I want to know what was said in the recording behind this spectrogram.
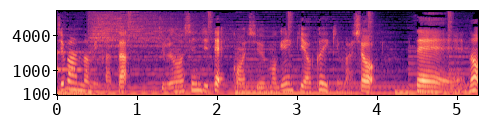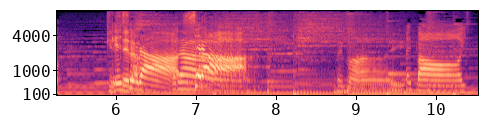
一番の味方。自分を信じて今週も元気よくいきましょう。せーの。ケセラセラバイバーイ。バイバーイ。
